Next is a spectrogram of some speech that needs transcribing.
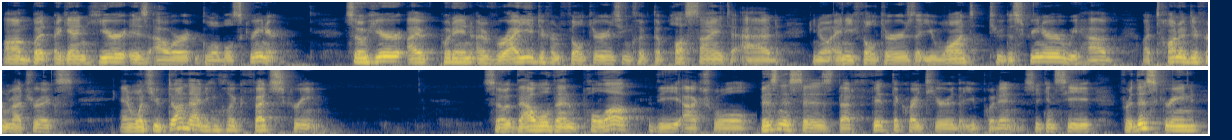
Um, but again, here is our global screener. So here I've put in a variety of different filters. You can click the plus sign to add, you know, any filters that you want to the screener. We have a ton of different metrics. And once you've done that, you can click fetch screen. So that will then pull up the actual businesses that fit the criteria that you put in. So you can see for this screen,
